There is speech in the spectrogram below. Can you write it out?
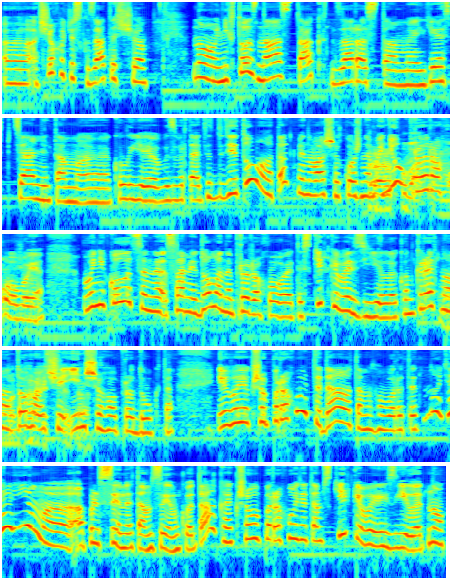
е, а що хочу сказати, що ну ніхто з нас так зараз там є спеціальні там, е, коли є, ви звертаєтесь до дієтолога, так він ваше кожне меню прораховує. Ви ніколи це не самі вдома не прораховуєте, скільки ви з'їли конкретно О, того речі, чи так. іншого продукта. І ви, якщо порахуєте, да, там говорите, ну я їм е, апельсини там взимку, так. А якщо ви порахуєте там скільки ви їх з'їли, ну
